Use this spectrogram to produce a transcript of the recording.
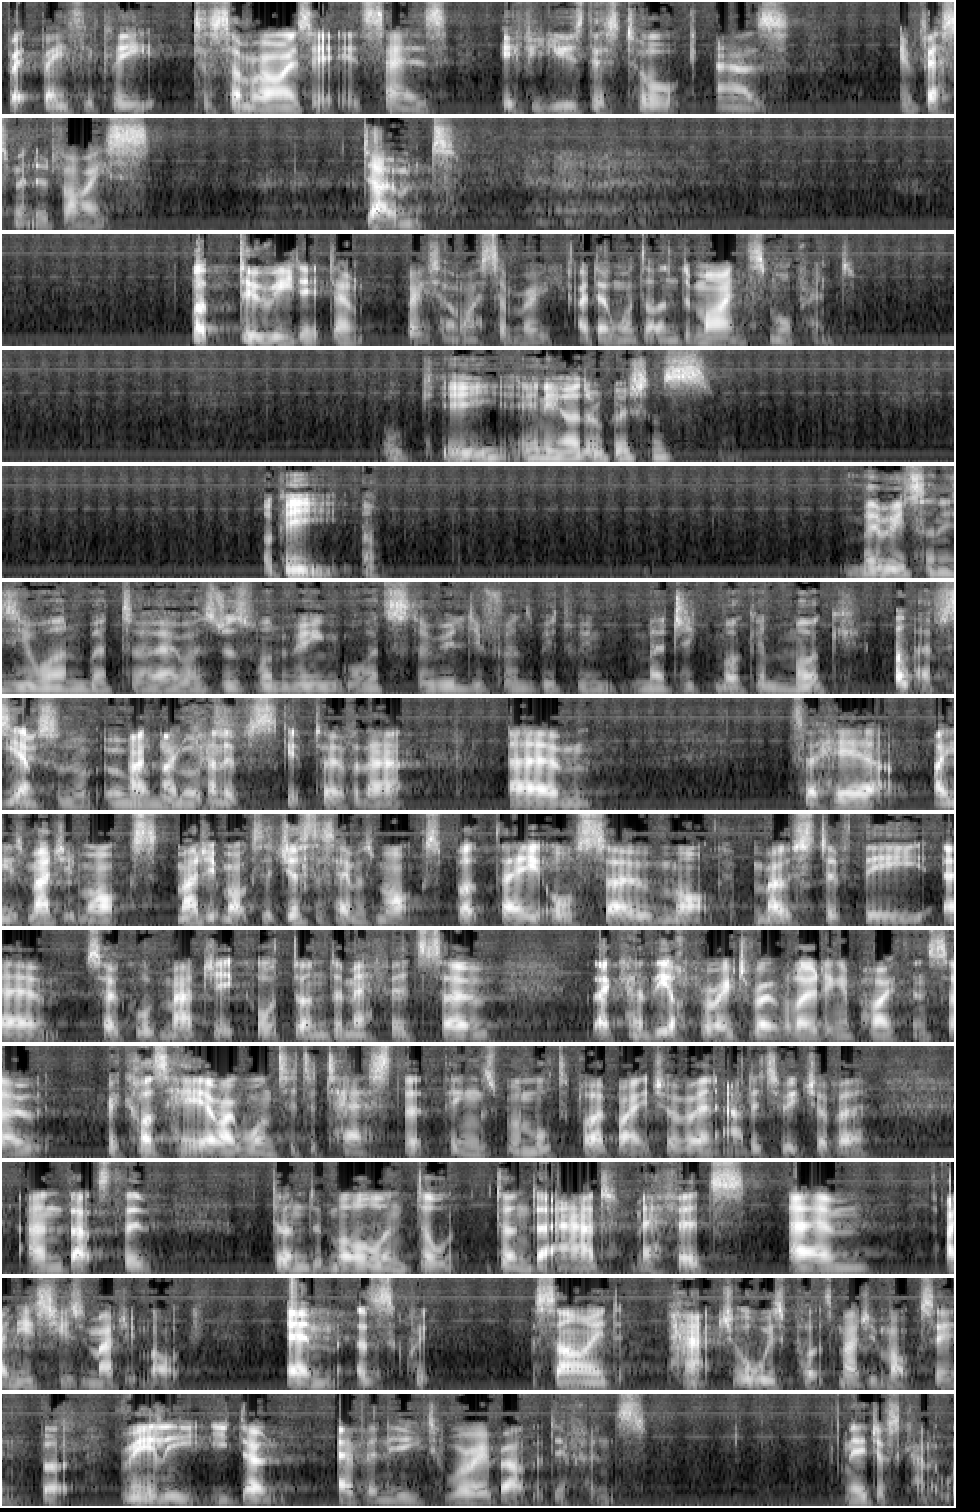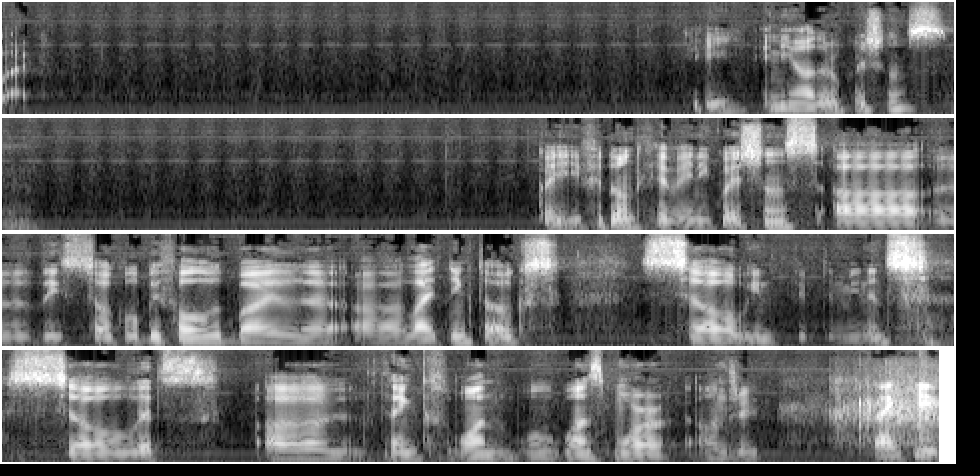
But basically, to summarize it, it says if you use this talk as investment advice, don't. But do read it, don't base on my summary. I don't want to undermine the small print. Okay, any other questions? Okay. Oh. Maybe it's an easy one, but uh, I was just wondering what's the real difference between magic mock and mock? Oh, I've seen it around I, a lot. I kind of skipped over that. Um, so here I use magic mocks. Magic mocks are just the same as mocks, but they also mock most of the um, so-called magic or dunder methods. So they're kind of the operator overloading in Python. So because here I wanted to test that things were multiplied by each other and added to each other, and that's the dunder mul and dunder add methods, um, I need to use a magic mock. Um, as a quick aside, Patch always puts magic mocks in, but really you don't ever need to worry about the difference. They just kind of work. Okay, any other questions? Okay, if you don't have any questions, uh, uh, this talk will be followed by the uh, lightning talks. So in 15 minutes. So let's uh, thank one once more, Andre. Thank you.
